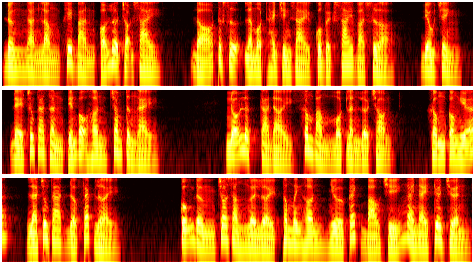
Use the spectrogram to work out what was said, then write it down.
Đừng nản lòng khi bạn có lựa chọn sai, đó thực sự là một hành trình dài của việc sai và sửa, điều chỉnh để chúng ta dần tiến bộ hơn trong từng ngày. Nỗ lực cả đời không bằng một lần lựa chọn, không có nghĩa là chúng ta được phép lười. Cũng đừng cho rằng người lười thông minh hơn như cách báo chí ngày nay tuyên truyền.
